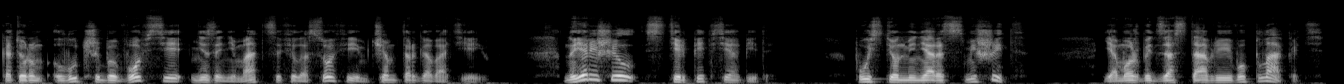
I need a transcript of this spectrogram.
которым лучше бы вовсе не заниматься философией, чем торговать ею. Но я решил стерпеть все обиды. Пусть он меня рассмешит. Я, может быть, заставлю его плакать.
